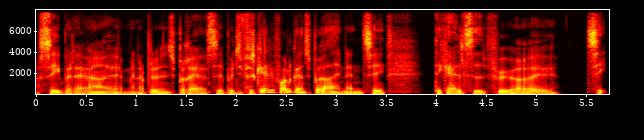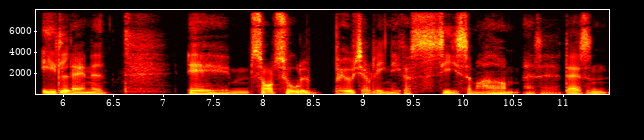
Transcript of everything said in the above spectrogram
og se, hvad det er, øh, man er blevet inspireret til. Hvad de forskellige folk er inspireret hinanden til, det kan altid føre øh, til et eller andet. Øh, Sort Sol behøver jeg vel egentlig ikke at sige så meget om. Altså, der er sådan,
